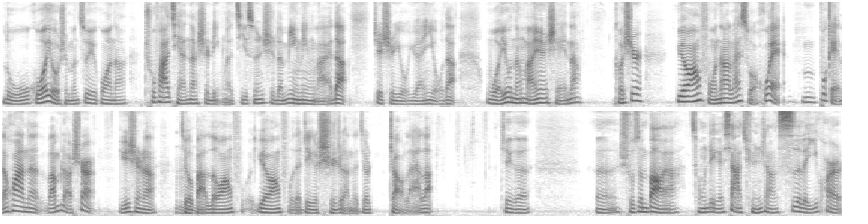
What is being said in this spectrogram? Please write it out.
鲁国有什么罪过呢？出发前呢是领了季孙氏的命令来的，这是有缘由的。我又能埋怨谁呢？可是越王府呢来索贿，嗯，不给的话呢完不了事儿。于是呢就把乐王府、越王府的这个使者呢就找来了，这个。呃，叔孙豹呀，从这个下裙上撕了一块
